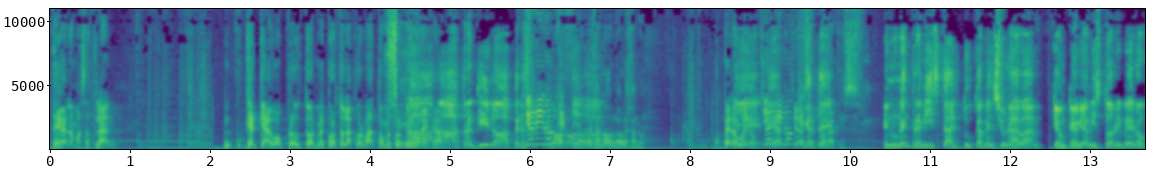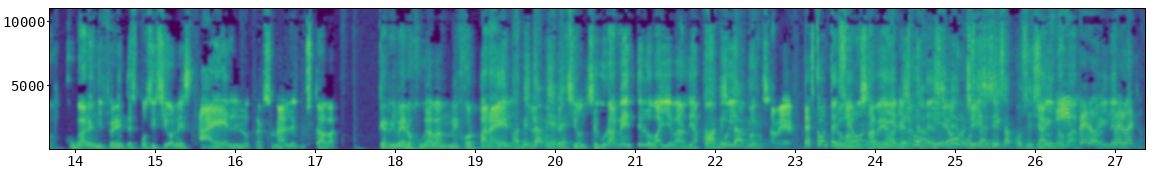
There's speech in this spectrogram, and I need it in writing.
¿Te gana Mazatlán? ¿Qué, qué hago, productor? ¿Me corto la corbata o me corto la No, oreja? no, tranquilo, apenas. Yo digo No, primer no, que la oreja no, la oreja no. Pero Oye, bueno, yo digo no que hacer fíjate, corajes. En una entrevista, el Tuca mencionaba que aunque había visto a Rivero jugar en diferentes posiciones, a él en lo personal le gustaba que Rivero jugaba mejor para él A mí en la también, ¿eh? Seguramente lo va a llevar de a poco mí y también. lo vamos a ver. Es contención, Lo vamos a ver en es. También me gusta Sí, en sí, esa posición. no Sí, va, pero, en,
